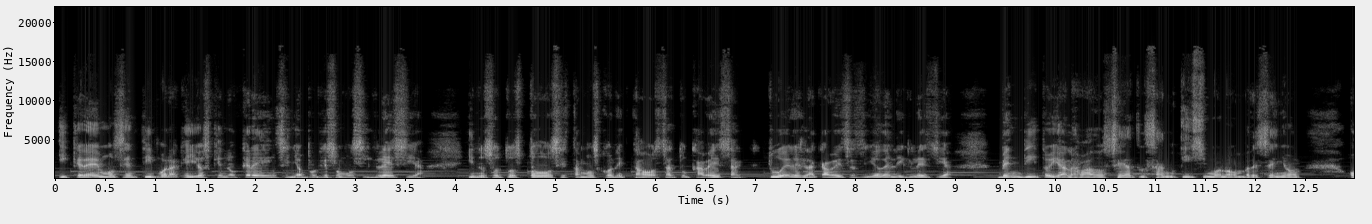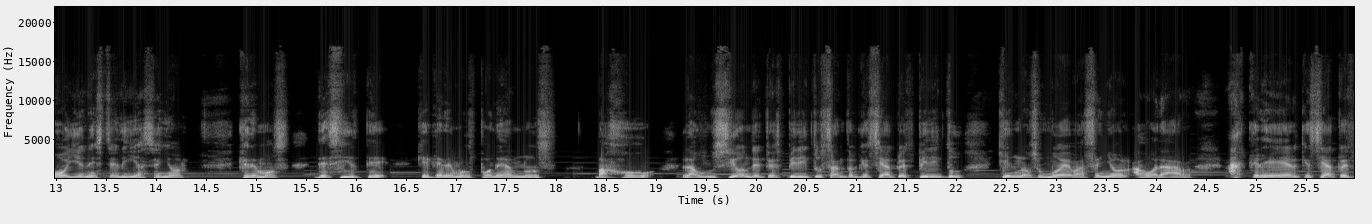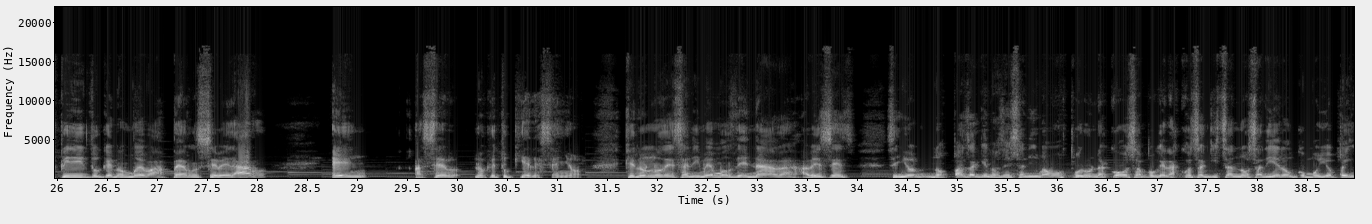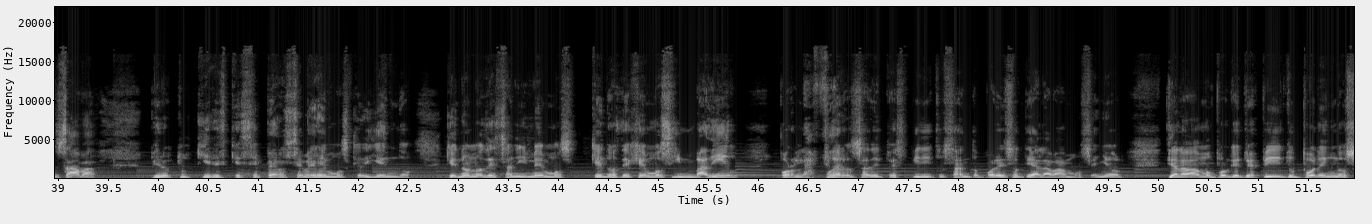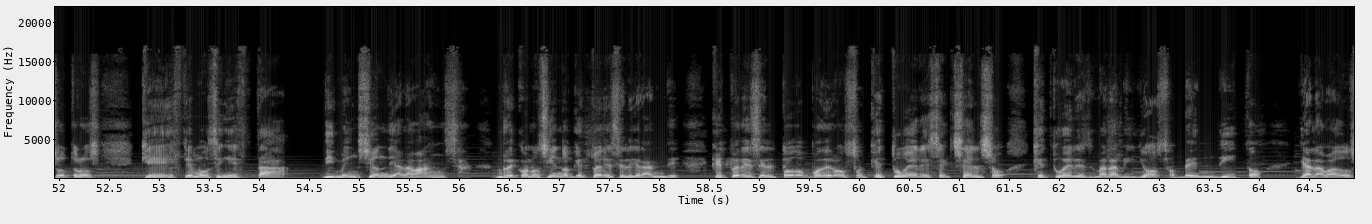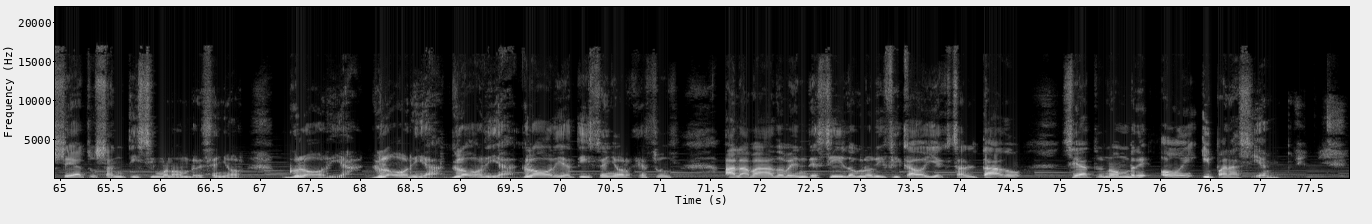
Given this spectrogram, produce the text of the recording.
y creemos en ti por aquellos que no creen, Señor, porque somos iglesia y nosotros todos estamos conectados a tu cabeza. Tú eres la cabeza, Señor, de la iglesia. Bendito y alabado sea tu santísimo nombre, Señor. Hoy en este día, Señor, queremos decirte que queremos ponernos bajo la unción de tu Espíritu Santo, que sea tu Espíritu quien nos mueva, Señor, a orar, a creer, que sea tu Espíritu que nos mueva a perseverar en hacer lo que tú quieres, Señor. Que no nos desanimemos de nada. A veces, Señor, nos pasa que nos desanimamos por una cosa, porque las cosas quizás no salieron como yo pensaba, pero tú quieres que se perseveremos creyendo, que no nos desanimemos, que nos dejemos invadir por la fuerza de tu Espíritu Santo. Por eso te alabamos, Señor. Te alabamos porque tu Espíritu pone en nosotros que estemos en esta dimensión de alabanza, reconociendo que tú eres el grande, que tú eres el todopoderoso, que tú eres excelso, que tú eres maravilloso. Bendito y alabado sea tu santísimo nombre, Señor. Gloria, gloria, gloria, gloria a ti, Señor Jesús. Alabado, bendecido, glorificado y exaltado sea tu nombre hoy y para siempre.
